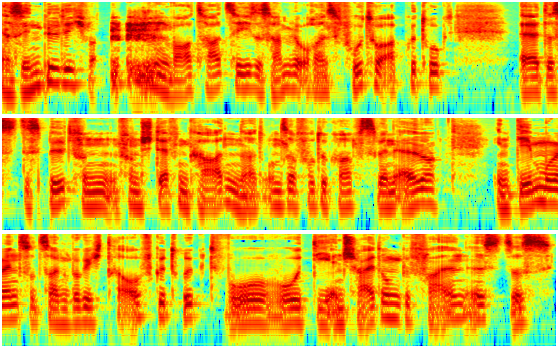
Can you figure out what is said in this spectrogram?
Ja, sinnbildlich war, tatsächlich, das haben wir auch als Foto abgedruckt, äh, das, das Bild von, von Steffen Kaden, da hat unser Fotograf Sven Elber in dem Moment sozusagen wirklich draufgedrückt, wo, wo die Entscheidung gefallen ist, dass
